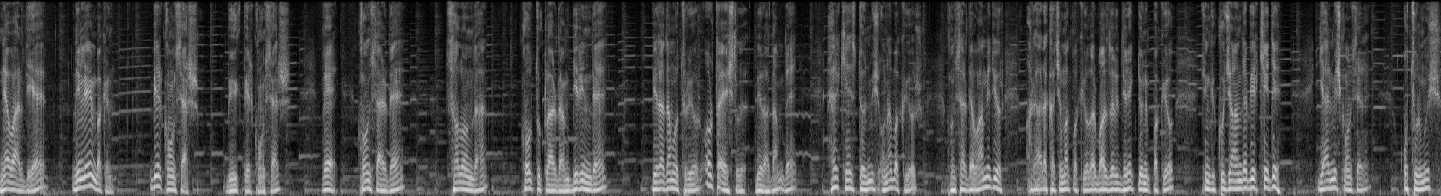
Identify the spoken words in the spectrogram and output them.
ne var diye. Dinleyin bakın. Bir konser, büyük bir konser ve konserde salonda koltuklardan birinde bir adam oturuyor. Orta yaşlı bir adam ve Herkes dönmüş ona bakıyor. Konser devam ediyor. Ara ara kaçamak bakıyorlar. Bazıları direkt dönüp bakıyor. Çünkü kucağında bir kedi gelmiş konsere. Oturmuş.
